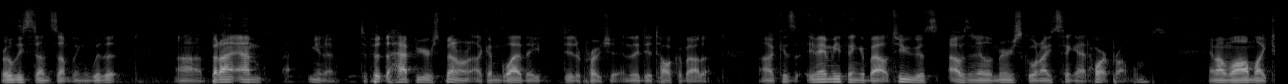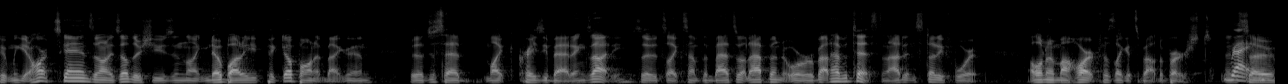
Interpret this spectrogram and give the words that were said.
or at least done something with it. Uh, but I am, you know, to put the happier spin on it, like I'm glad they did approach it and they did talk about it. Because it made me think about, too, I was in elementary school and I used to think I had heart problems. And my mom, like, took me to get heart scans and all these other issues, and, like, nobody picked up on it back then. But I just had, like, crazy bad anxiety. So it's like something bad's about to happen or we're about to have a test, and I didn't study for it. All I know my heart feels like it's about to burst. And Right. so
